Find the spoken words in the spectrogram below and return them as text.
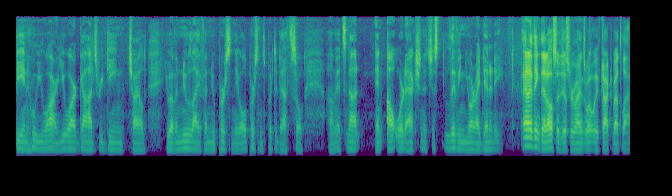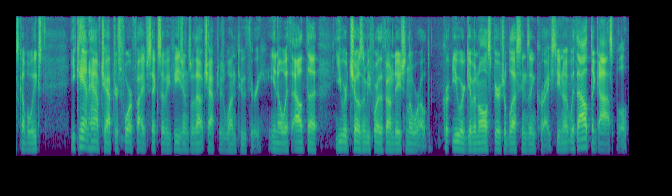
being who you are. You are God's redeemed child. You have a new life, a new person. The old person's put to death. So um, it's not an outward action; it's just living your identity. And I think that also just reminds what we've talked about the last couple weeks. You can't have chapters four, five, six of Ephesians without chapters one, two, three. You know, without the you were chosen before the foundation of the world. You were given all spiritual blessings in Christ. You know, without the gospel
